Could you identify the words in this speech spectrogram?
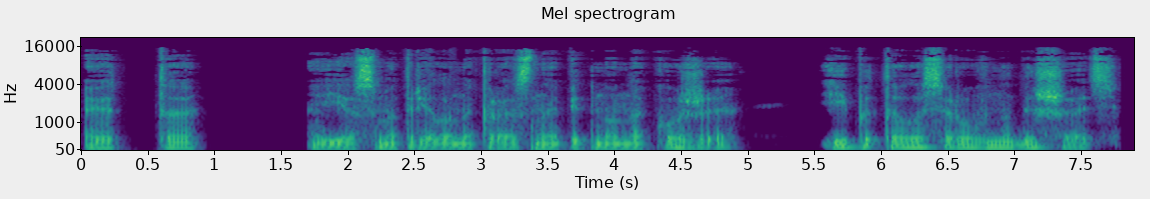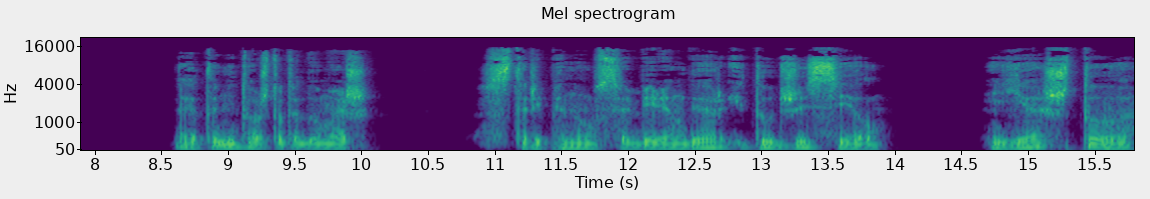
«Это...» Я смотрела на красное пятно на коже и пыталась ровно дышать. «Это не то, что ты думаешь». Встрепенулся Беренгар и тут же сел. «Я что,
